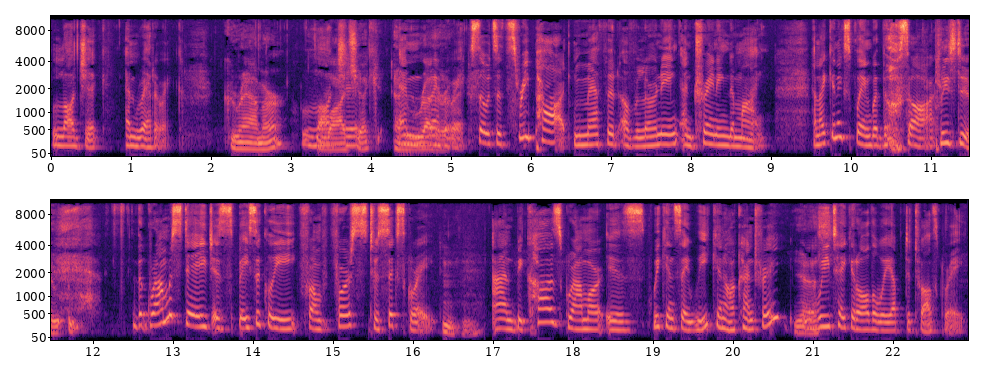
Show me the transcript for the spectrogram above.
logic, and rhetoric. Grammar, logic, logic and, and rhetoric. rhetoric. So it's a three part method of learning and training the mind. And I can explain what those are. Please do. The grammar stage is basically from first to sixth grade. Mm-hmm. And because grammar is, we can say weak in our country, yes. we take it all the way up to 12th grade.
